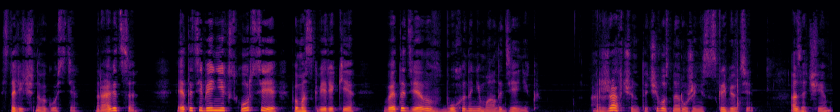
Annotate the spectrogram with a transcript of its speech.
столичного гостя. «Нравится? Это тебе не экскурсии по Москве-реке, в это дело вбухано немало денег». А ржавчину-то чего снаружи не соскребете? А зачем?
